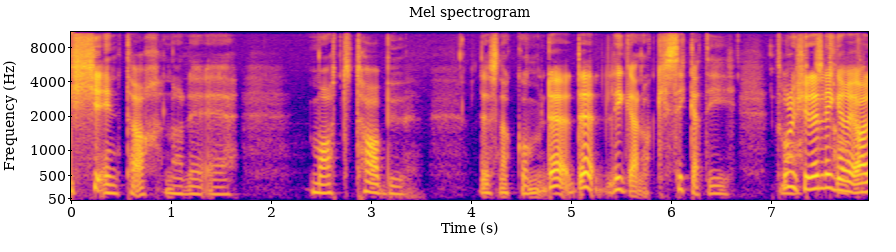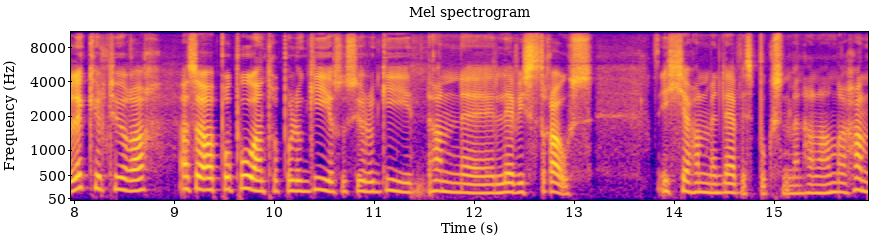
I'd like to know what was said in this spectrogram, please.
ikke inntar når det er mattabu det er snakk om. Det, det ligger nok sikkert i Tror du ikke det ligger i alle kulturer? Altså Apropos antropologi og sosiologi, han eh, Levi Strauss Ikke han med Levis-buksen, men han andre. Han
